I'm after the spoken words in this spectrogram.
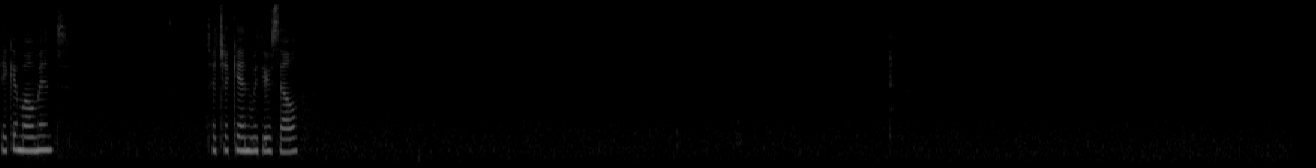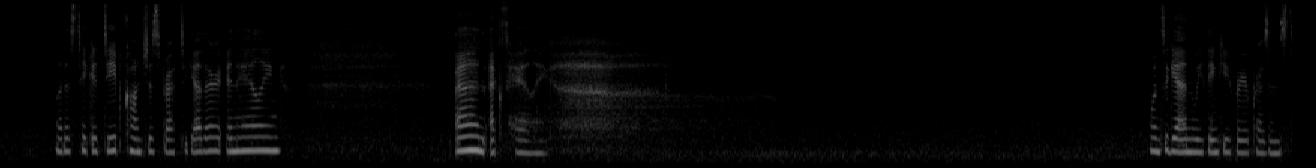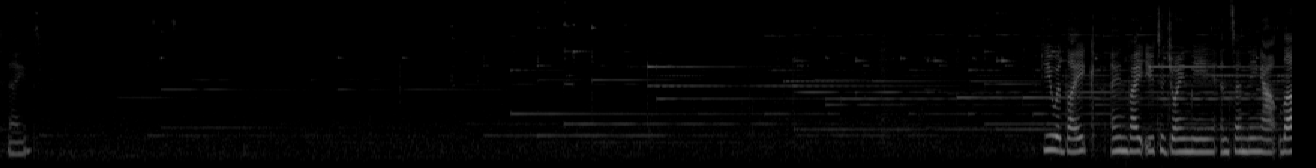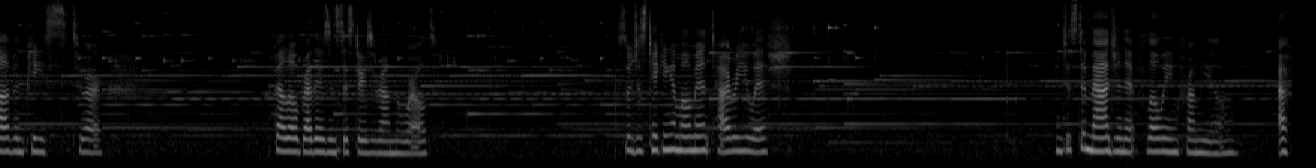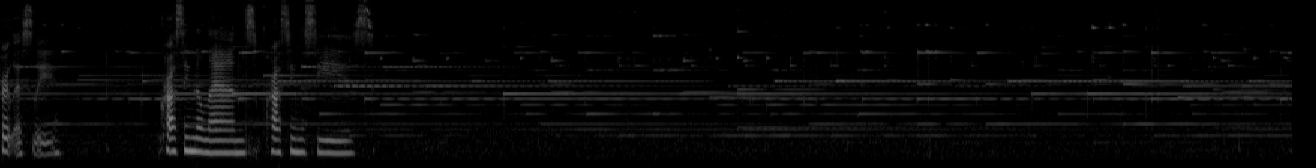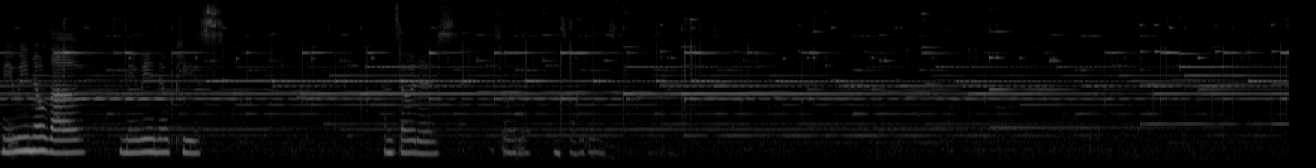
Take a moment to check in with yourself. Let us take a deep conscious breath together, inhaling and exhaling. Once again, we thank you for your presence tonight. If you would like, I invite you to join me in sending out love and peace to our fellow brothers and sisters around the world. So, just taking a moment, however you wish, and just imagine it flowing from you effortlessly, crossing the lands, crossing the seas. May we know love, may we know peace. And so it is, so it is, and so it is.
